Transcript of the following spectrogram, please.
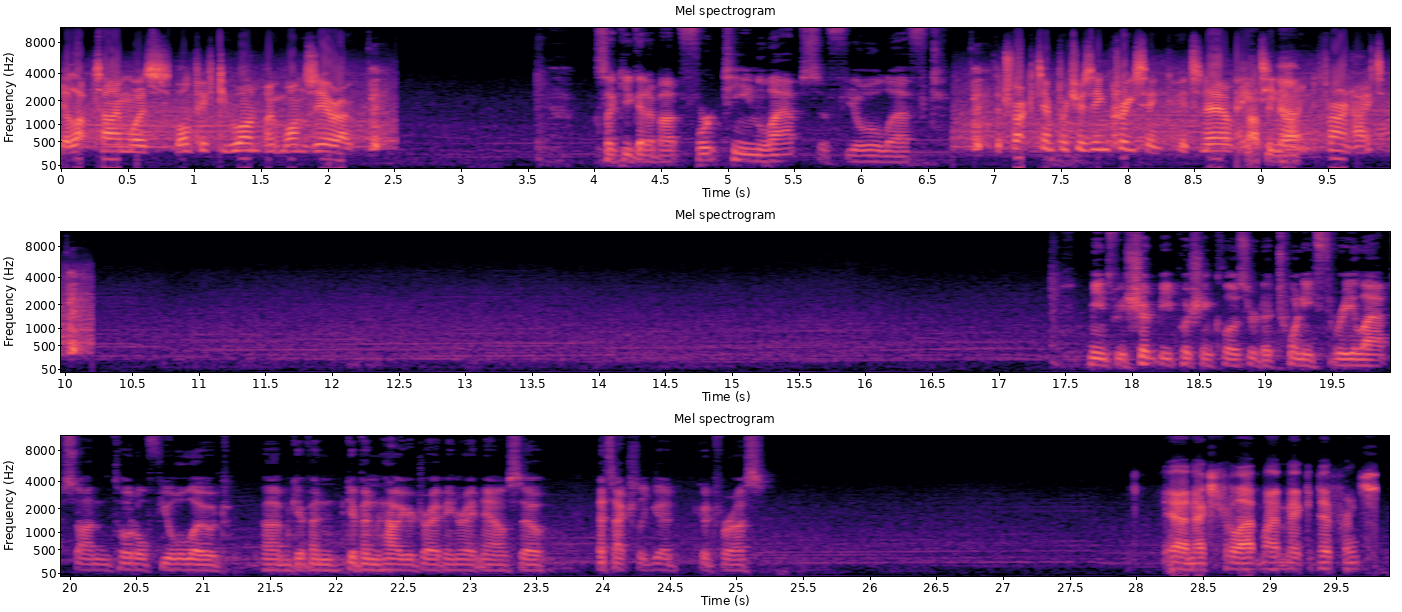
Your lap time was 151.10. Looks like you got about 14 laps of fuel left. The track temperature is increasing. It's now 89. Fahrenheit. Means we should be pushing closer to 23 laps on total fuel load, um, given given how you're driving right now. So that's actually good. Good for us. Yeah, an extra lap might make a difference.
